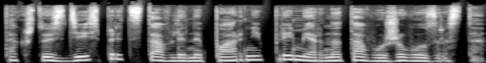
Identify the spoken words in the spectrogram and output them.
так что здесь представлены парни примерно того же возраста.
